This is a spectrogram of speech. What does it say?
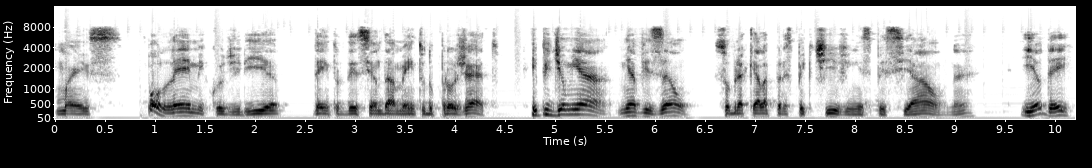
mais polêmico, eu diria, dentro desse andamento do projeto, e pediu minha, minha visão sobre aquela perspectiva em especial, né? E eu dei.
